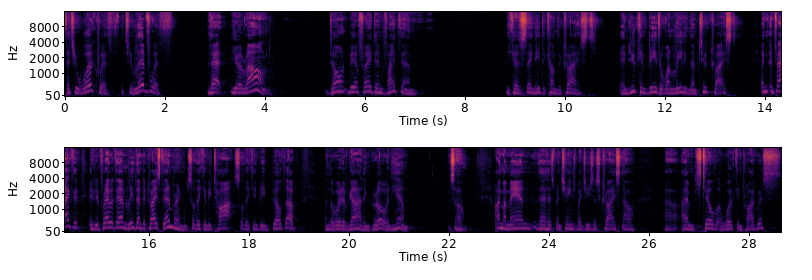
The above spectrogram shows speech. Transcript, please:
that you work with, that you live with, that you're around. Don't be afraid to invite them because they need to come to Christ. And you can be the one leading them to Christ. And in fact, if, if you pray with them, lead them to Christ, then bring them so they can be taught, so they can be built up in the Word of God and grow in Him. So, I'm a man that has been changed by Jesus Christ. Now, uh, I'm still a work in progress.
